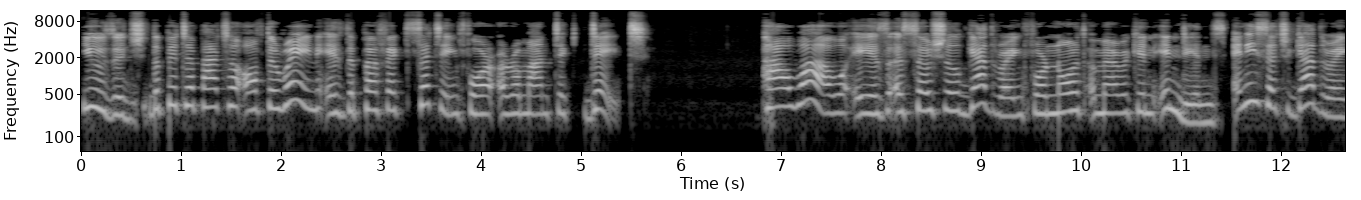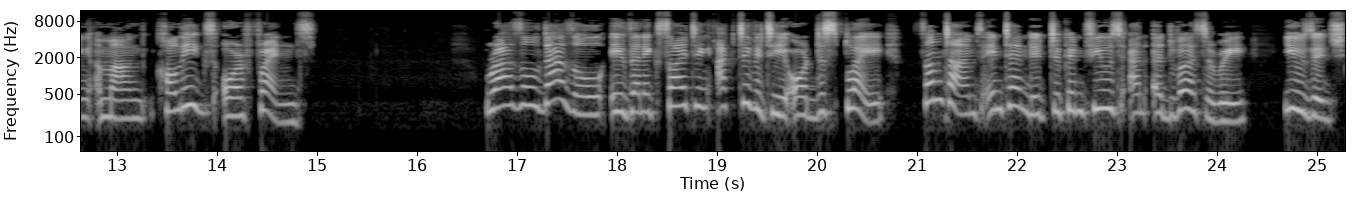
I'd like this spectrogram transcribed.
Usage The pitter-patter of the rain is the perfect setting for a romantic date. Powwow is a social gathering for North American Indians. Any such gathering among colleagues or friends. Razzle dazzle is an exciting activity or display sometimes intended to confuse an adversary. Usage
